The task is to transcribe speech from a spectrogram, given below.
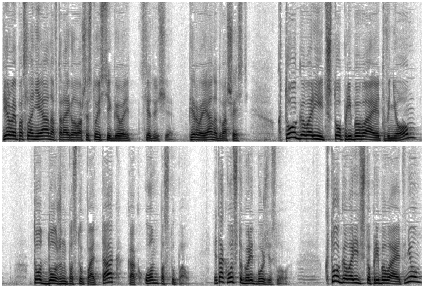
Первое послание Иоанна, 2 глава, 6 стих говорит следующее. 1 Иоанна 2,6. «Кто говорит, что пребывает в нем, тот должен поступать так, как он поступал». Итак, вот что говорит Божье Слово. Кто говорит, что пребывает в нем,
